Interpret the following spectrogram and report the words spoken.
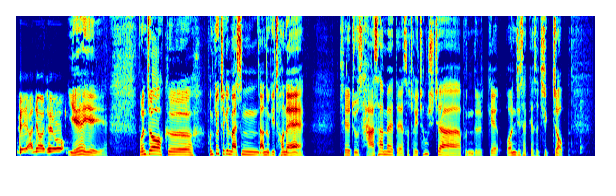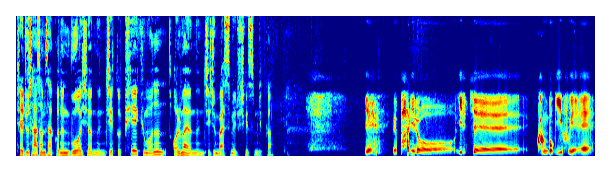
네, 안녕하세요. 예, 예, 예. 먼저 그 본격적인 말씀 나누기 전에 제주 4.3에 대해서 저희 청취자분들께 원지사께서 직접 제주 4.3 사건은 무엇이었는지 또 피해 규모는 얼마였는지 좀 말씀해 주시겠습니까? 예, 그 8.15 일제 광복 이후에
